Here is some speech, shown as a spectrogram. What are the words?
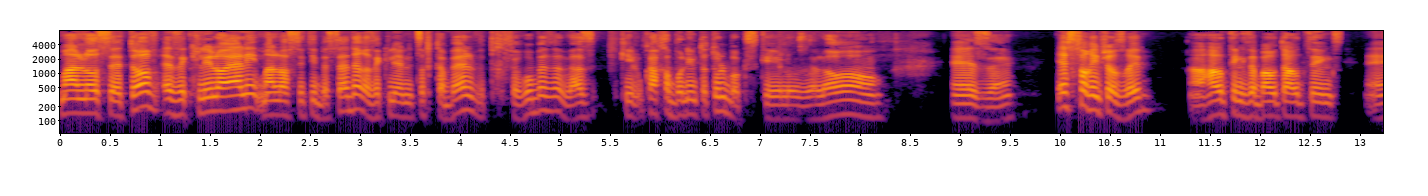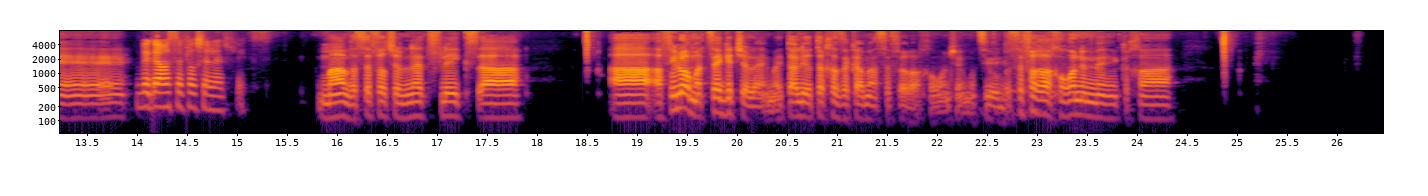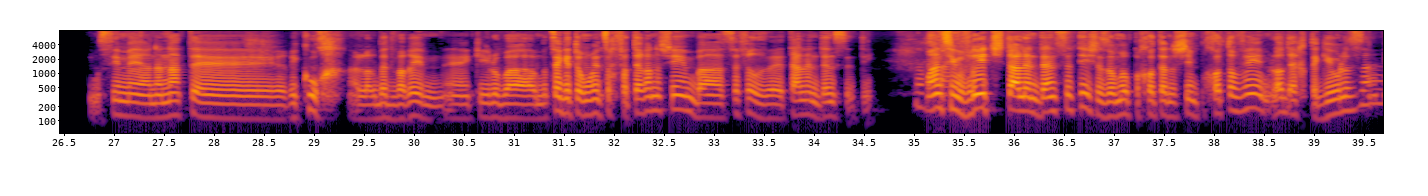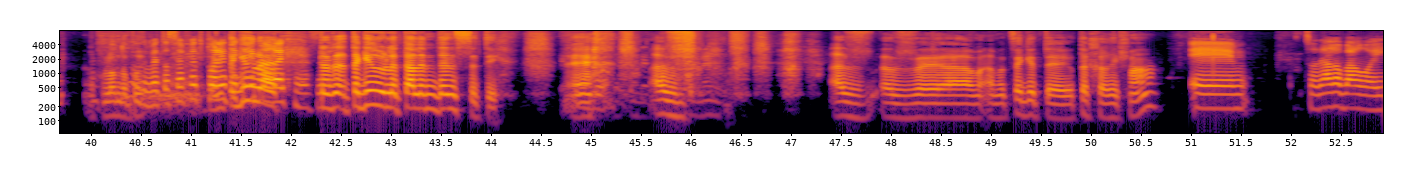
מה אני לא עושה טוב, איזה כלי לא היה לי, מה לא עשיתי בסדר, איזה כלי אני צריך לקבל, ותחפרו בזה, ואז כאילו ככה בונים את הטולבוקס, כאילו, זה לא... אה, זה. יש ספרים שעוזרים, ה-hard things about hard things, אה, וגם הספר של נטפליקס. מה, בספר של נטפליקס, ה... ה... אפילו המצגת שלהם הייתה לי יותר חזקה מהספר האחרון שהם הוציאו. בספר האחרון הם אה, ככה עושים אה, עננת אה, ריכוך על הרבה דברים. אה, כאילו במצגת אומרים צריך לפטר אנשים, בספר זה talent density. נכון. once you've reached talent density, שזה אומר פחות אנשים פחות טובים, לא יודע איך תגיעו לזה, אנחנו לא מדברים. זה בתוספת פוליטיקלי תגיעו קורקטנס. ת- תגידו לטאלנט דנסיטי. אז אז- אז המצגת יותר חריפה. תודה רבה, רועי.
